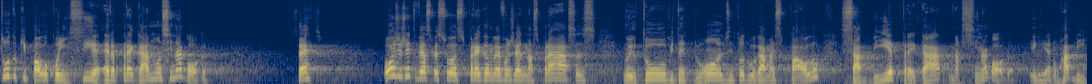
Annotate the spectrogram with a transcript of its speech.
tudo que Paulo conhecia era pregar numa sinagoga, certo? Hoje a gente vê as pessoas pregando o evangelho nas praças, no YouTube, dentro do ônibus, em todo lugar, mas Paulo sabia pregar na sinagoga, ele era um rabi.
